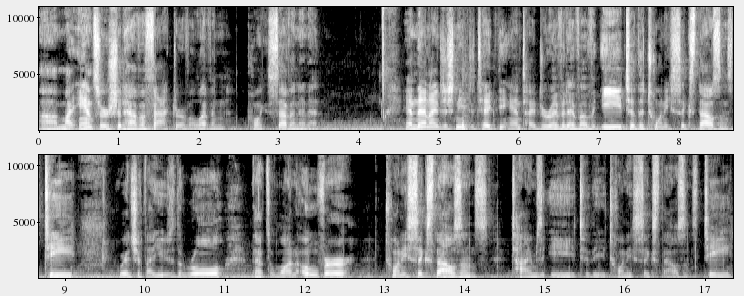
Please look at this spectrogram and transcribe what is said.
uh, my answer should have a factor of 11.7 in it. And then I just need to take the antiderivative of e to the 26 thousandths t, which if I use the rule, that's 1 over 26 thousandths times e to the 26 thousandths t.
